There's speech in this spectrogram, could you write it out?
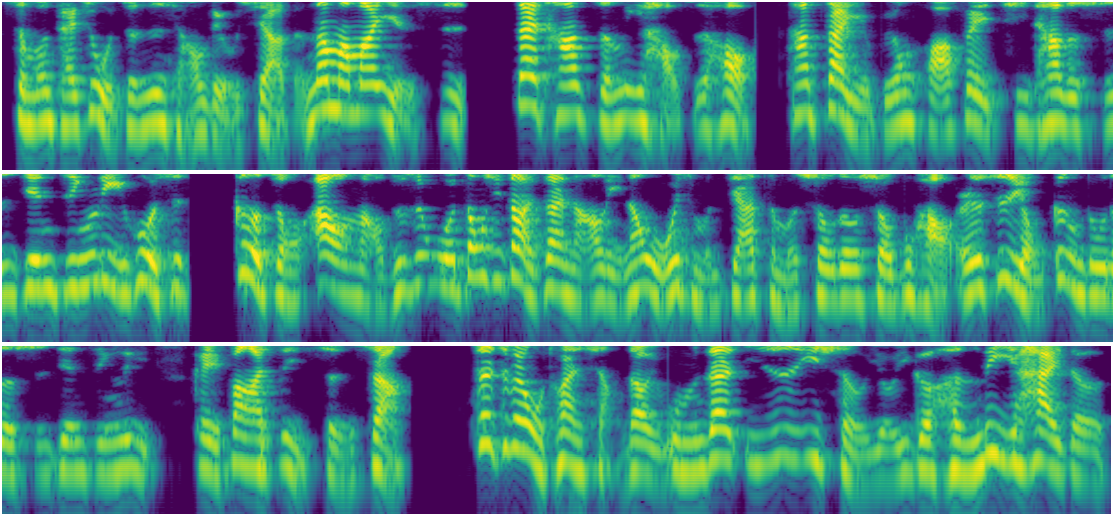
什么才是我真正想要留下的？那妈妈也是，在她整理好之后，她再也不用花费其他的时间精力，或者是。各种懊恼，就是我东西到底在哪里？那我为什么家怎么收都收不好？而是有更多的时间精力可以放在自己身上。在这边，我突然想到，我们在一日一舍有一个很厉害的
